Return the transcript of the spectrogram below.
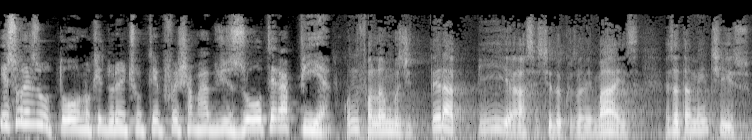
isso resultou no que durante um tempo foi chamado de zooterapia. Quando falamos de terapia assistida com os animais, é exatamente isso.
